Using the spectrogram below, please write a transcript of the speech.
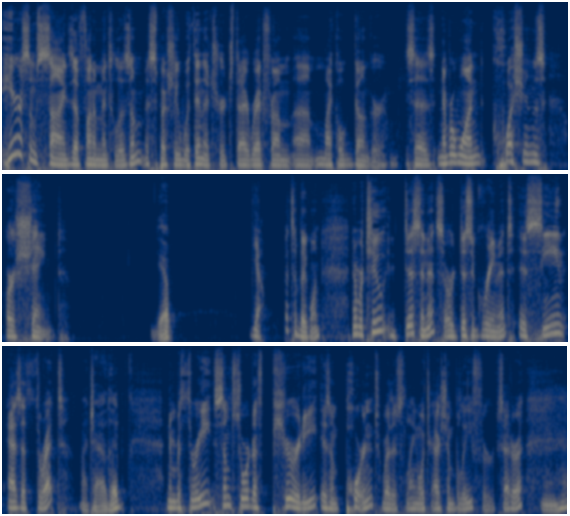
Here are some signs of fundamentalism, especially within the church, that I read from uh, Michael Gungor. He says, number one, questions are shamed. Yep. Yeah, that's a big one. Number two, dissonance or disagreement is seen as a threat. My childhood. Number three, some sort of purity is important, whether it's language, action, belief, or etc. hmm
